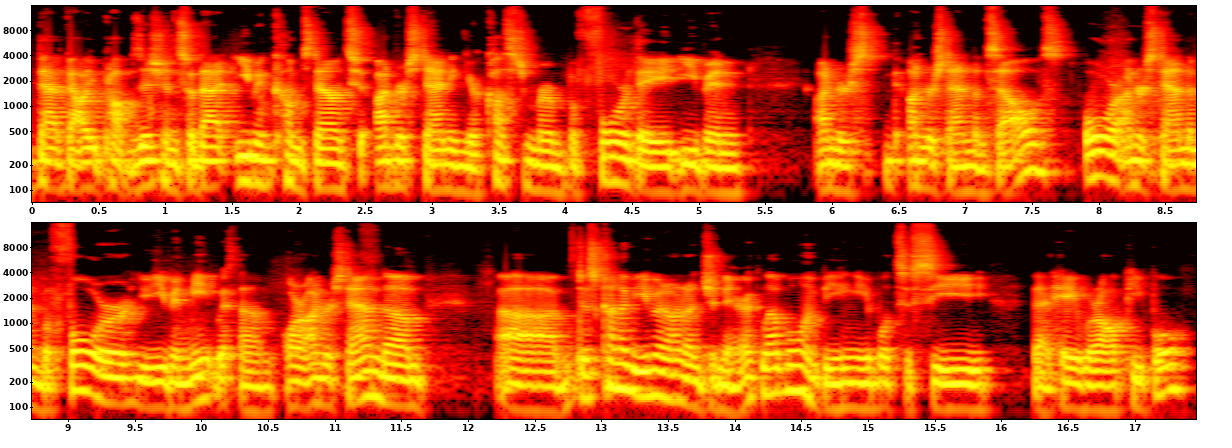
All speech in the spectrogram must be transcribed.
that value proposition? So that even comes down to understanding your customer before they even under, understand themselves, or understand them before you even meet with them, or understand them um, just kind of even on a generic level, and being able to see that hey, we're all people.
